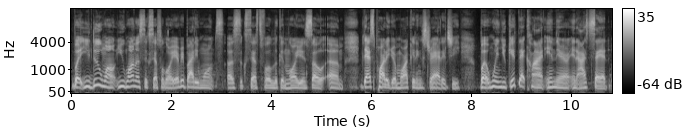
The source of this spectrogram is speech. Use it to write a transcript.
But you do want you want a successful lawyer. Everybody wants a successful looking lawyer, and so um, that's part of your marketing strategy. But when you get that client in there, and I said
